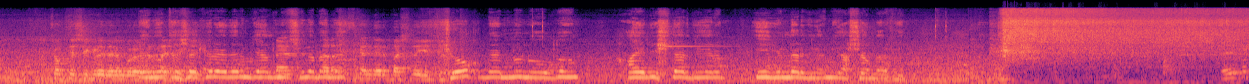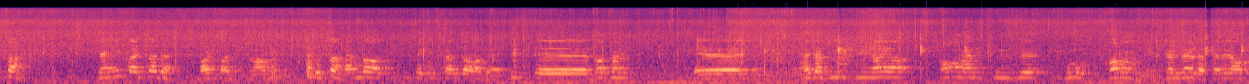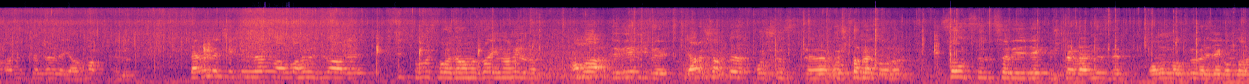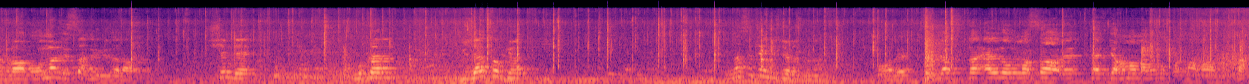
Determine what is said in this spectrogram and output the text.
çok teşekkür ederim bu ben de teşekkür ederim geldiğiniz Ben için de ben de İskender'in başına geçiyorum. çok memnun oldum. Hayırlı işler dilerim. iyi günler dilerim. İyi akşamlar efendim. Eyüp Usta, senlik başladı. Baş tacısın abi. Usta. Sen de abi. Bütün tekin sen de abi. Biz eee, zaten eee hedefimiz dünyaya tamamen ismimizi bu karın İskender'le, tereyağlı karın İskender'le yazmak istiyoruz. Senin de çekimlerin Allah'ın izniyle abi siz sonuç bulacağımıza inanıyorum. Ama dediğim gibi yarış hakkı koşu, eee koşuda belli olur. son sözü söyleyecek müşterilerimizdir. Onun notunu verecek onlardır abi. Onlar desinler güzel abi. Şimdi bu karın güzel kokuyor. Nasıl temizliyoruz bunu? Abi sıcak suda elle olması abi tezgahıma malımı koymam abi. Bak,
